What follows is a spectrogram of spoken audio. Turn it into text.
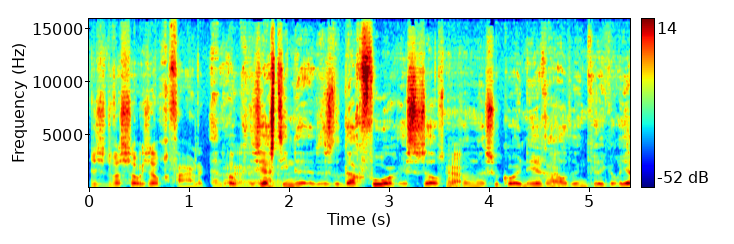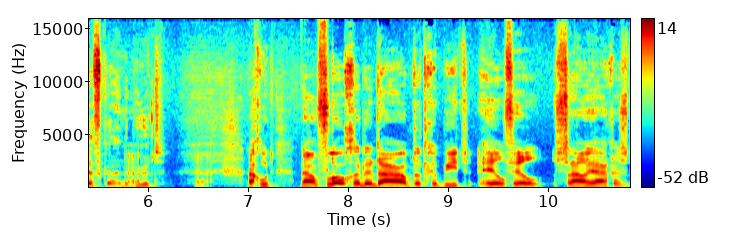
dus het was sowieso gevaarlijk. En ook de 16e, dus de dag voor, is er zelfs nog een Sukhoi neergehaald in Grigorievka in de buurt. Ja. Nou goed, nou vlogen er daar op dat gebied heel veel straaljagers.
